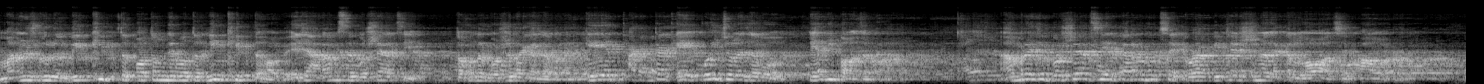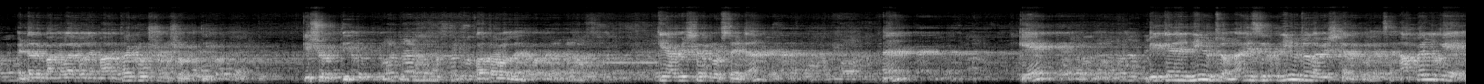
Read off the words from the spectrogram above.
মানুষগুলো বিক্ষিপ্ত পতঙ্গের মতো নিক্ষিপ্ত হবে। এই যে আরামসে বসে আছি, তখন আর বসে থাকা যাবে না। কে ধাক্কা খেয়ে কই চলে যাব? টেরই পাওয়া যাবে না। আমরা যে বসে আছি, এর কারণ হচ্ছে গ্রাভিটেশনাল একটা ল আছে পাওয়ার এটার বাংলায় বলে মাধ্যাকর্ষণ শক্তি। কি শক্তি? কথা বলেন। কে আবিষ্কার করছে এটা? হ্যাঁ? কে? বিজ্ঞানী নিউটন আইসিক নিউটন আবিষ্কার করেছে। আপেলকে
